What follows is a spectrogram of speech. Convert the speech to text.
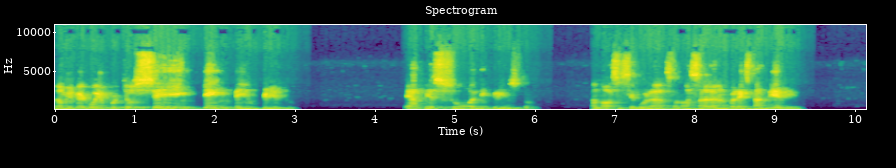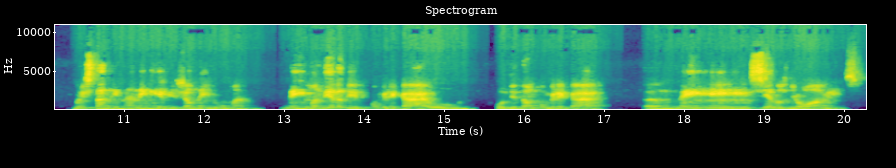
não me envergonho porque eu sei em quem tenho crido. É a pessoa de Cristo a nossa segurança, a nossa âncora está nele. Não está nem, nem em religião nenhuma, nem em maneira de congregar ou, ou de não congregar, uh, nem em ensinos de homens.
